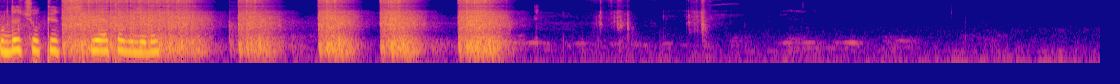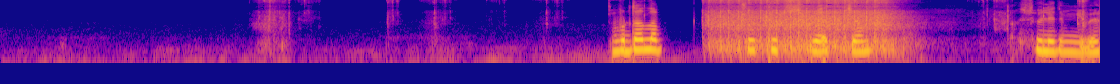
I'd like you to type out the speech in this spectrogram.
Burada çok kötü sprey atabilirim. Burada da çok kötü sprey atacağım. Söylediğim gibi.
